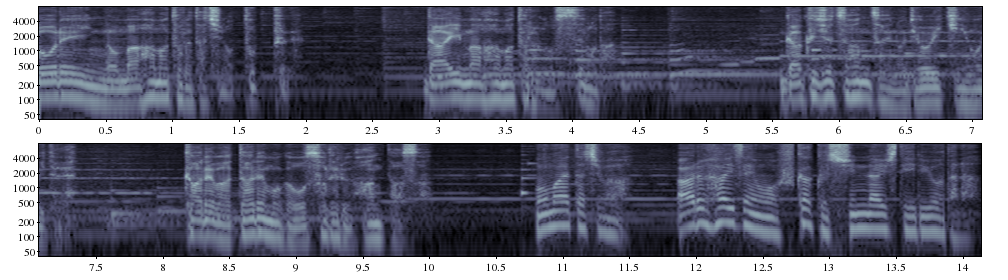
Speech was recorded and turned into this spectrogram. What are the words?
教霊院のマハマトラたちのトップ。大マハマトラのスノだ。学術犯罪の領域において彼は誰もが恐れるハンターさ。お前たちはアルハイゼンを深く信頼しているようだな。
